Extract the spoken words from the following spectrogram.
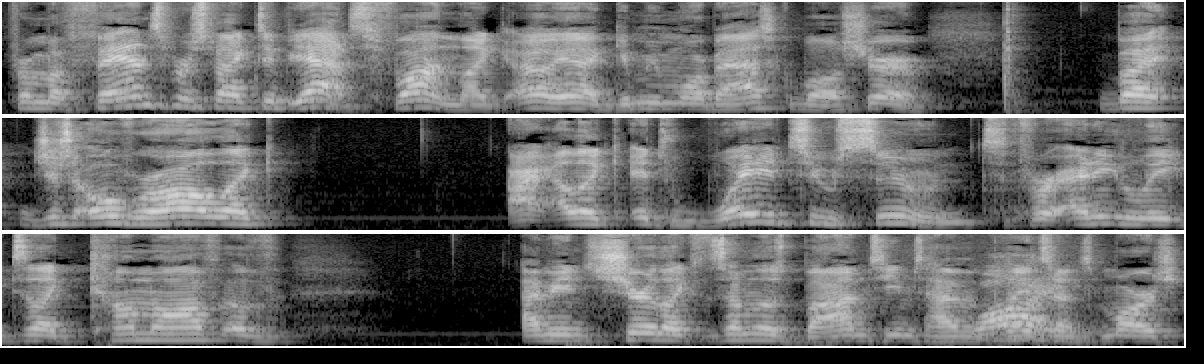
from a fan's perspective, yeah, it's fun. Like, oh yeah, give me more basketball, sure. But just overall, like, I like it's way too soon for any league to like come off of. I mean, sure, like some of those bottom teams haven't Why? played since March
